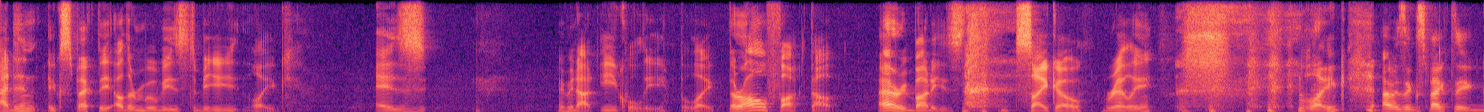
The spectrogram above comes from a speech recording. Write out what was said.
I didn't expect the other movies to be like as maybe not equally, but like they're all fucked up. Everybody's psycho, really. like I was expecting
